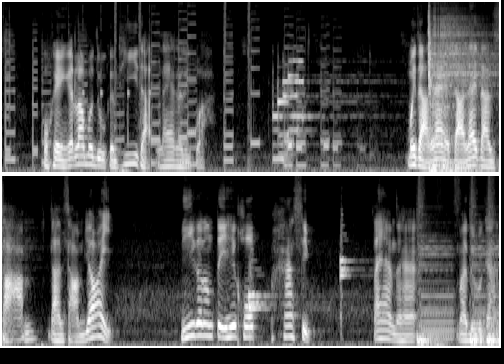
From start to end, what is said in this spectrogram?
ๆ โอเคงั้นเรามาดูกันที่ด่านแรกกันดีกว่า ไม่ด่านแรกด่านแรกด่านสามด่านสามย่อย นี้ก็ต้องตีให้ครบ 50 แต้มนะฮะ มาดูกัน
